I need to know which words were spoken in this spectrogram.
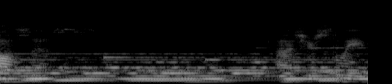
Process as you sleep.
